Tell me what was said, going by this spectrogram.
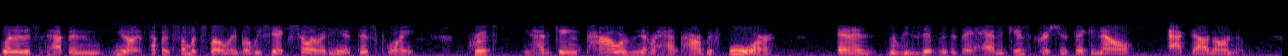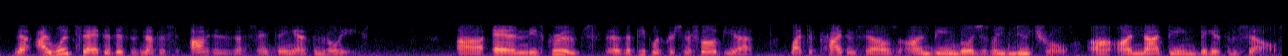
whether this has happened, you know, it's happened somewhat slowly, but we see accelerating at this point. Groups have gained power who never had power before, and the resentment that they had against Christians, they can now act out on them. Now, I would say that this is not the obviously this is not the same thing as the Middle East. Uh, and these groups, uh, the people with Christianophobia, like to pride themselves on being religiously neutral, uh, on not being bigoted themselves.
